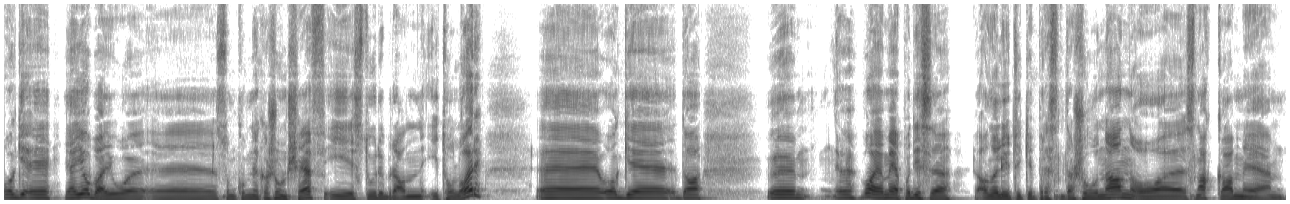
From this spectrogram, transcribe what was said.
Og eh, jeg jobba jo eh, som kommunikasjonssjef i Storebrand i tolv år. Eh, og eh, da eh, var jeg med på disse analytikerpresentasjonene og snakka med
